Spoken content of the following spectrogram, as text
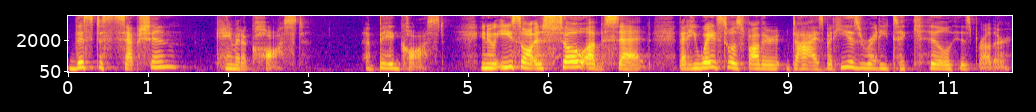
this deception came at a cost, a big cost. You know, Esau is so upset that he waits till his father dies, but he is ready to kill his brother.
